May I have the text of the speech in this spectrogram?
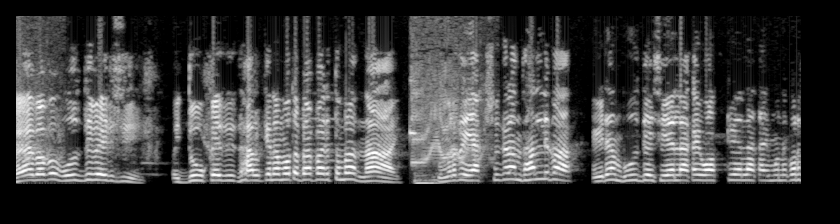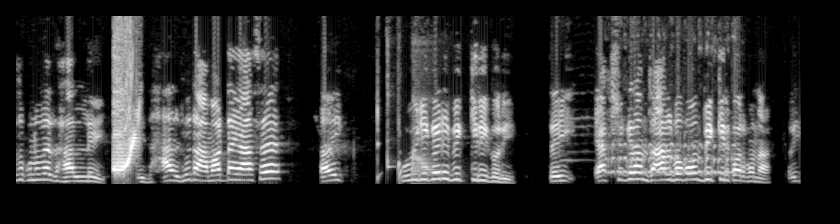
হ্যাঁ বাবু বুঝতে পেরেছি। ওই দু কেজি ধাল কেনার মতো ব্যাপারে তোমরা নাই। তোমরা তো একশো গ্রাম ধাল নিবা। এটা আমি বুঝতে পেরেছি এলাকায় অত্র এলাকায় মনে করো তো কোনো ধাল নেই। এই ধাল শুধু আমারটাই আছে তাই কুড়ি কেটে বিক্রি করি। তো এই একশো গ্রাম ঝাল বাবু আমি বিক্রি করব না। ওই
